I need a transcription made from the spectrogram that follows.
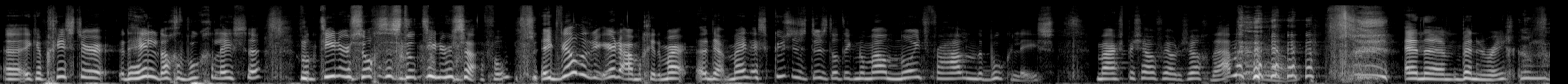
eh, ik heb gisteren de hele dag het boek gelezen. Van 10 uur s ochtends tot 10 uur s avonds. Ik wilde er eerder aan beginnen. Maar eh, ja, mijn excuus is dus dat ik normaal nooit verhalende boeken lees. Maar speciaal voor jou dus wel gedaan. En ehm, ben er doorheen gekomen.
